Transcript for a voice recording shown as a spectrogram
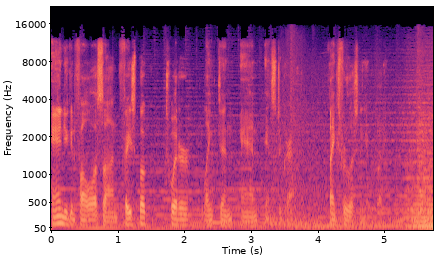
And you can follow us on Facebook, Twitter, LinkedIn, and Instagram. Thanks for listening, everybody.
